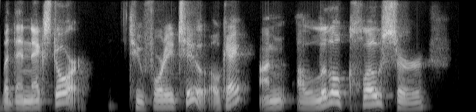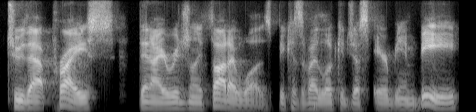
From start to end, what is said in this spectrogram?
But then next door, 242. Okay, I'm a little closer to that price than I originally thought I was. Because if I look at just Airbnb,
